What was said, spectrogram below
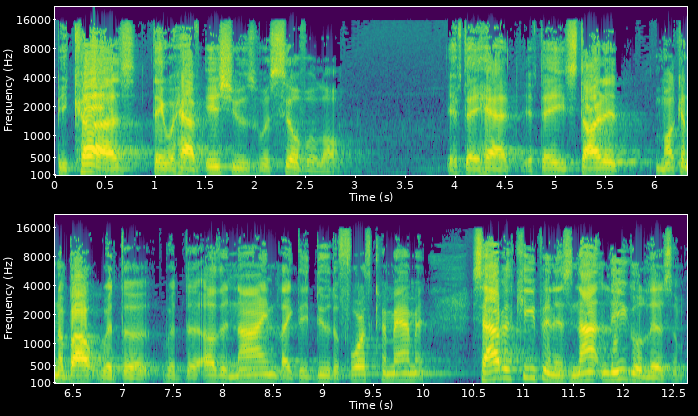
because they would have issues with civil law. If they had, if they started mucking about with the with the other nine, like they do the fourth commandment, Sabbath keeping is not legalism.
